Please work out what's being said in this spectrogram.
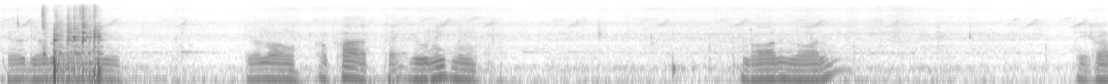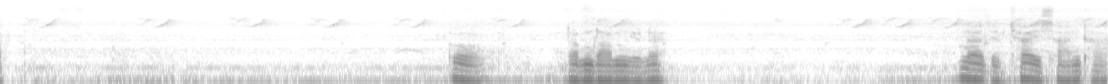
เดี๋ยวเดี๋ยวลองดูเดี๋ยวลองเอาผ้าแตะดูนิดนึง ร้อนร้อนนี่ครับ ก็ดำดำๆอยู่นะ น่าจะใช่สารทา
